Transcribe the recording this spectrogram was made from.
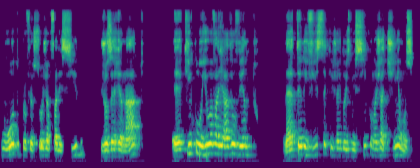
com um outro professor já falecido, José Renato, é, que incluiu a variável vento, né? tendo em vista que já em 2005 nós já tínhamos,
